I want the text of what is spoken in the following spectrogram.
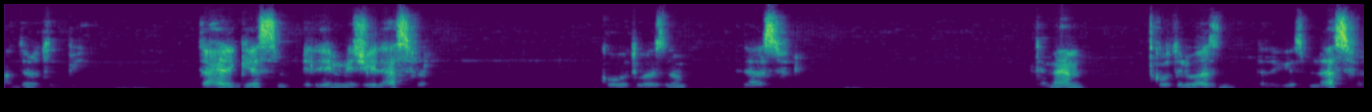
عند نقطة B تحليل الجسم ال MG الأسفل. قوة وزنه الأسفل. تمام؟ قوة الوزن الجسم الأسفل.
